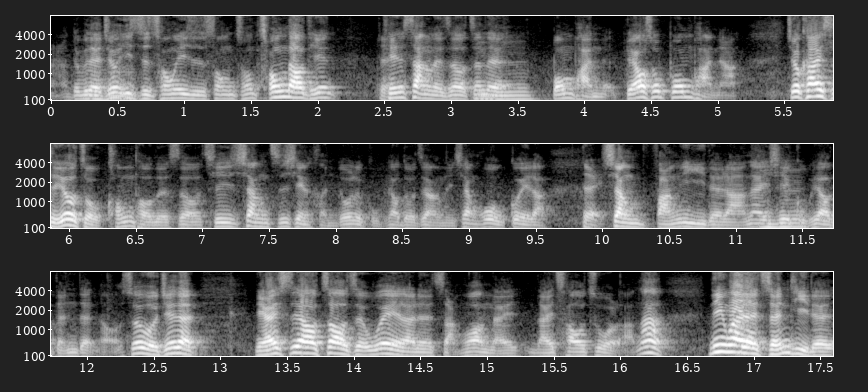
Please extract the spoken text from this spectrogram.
啊，对不对？就一直冲，一直冲，冲冲到天天上了之后，真的崩盘了。不要说崩盘啊。就开始又走空头的时候，其实像之前很多的股票都这样，的像货柜啦，对，像防疫的啦，那一些股票等等哦、所以我觉得你还是要照着未来的展望来来操作啦。那另外的整体的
